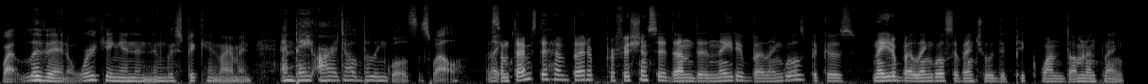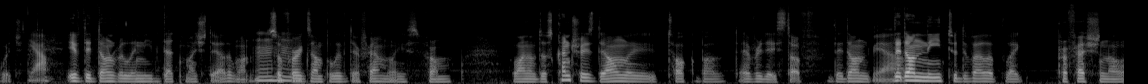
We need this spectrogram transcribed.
while living or working in an English speaking environment. And they are adult bilinguals as well. Like- Sometimes they have better proficiency than the native bilinguals because native bilinguals eventually they pick one dominant language Yeah. if they don't really need that much the other one. So for Mhm. example, if their family is from one of those countries, they only talk about everyday stuff. They don't Yeah. they don't need to develop like professional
